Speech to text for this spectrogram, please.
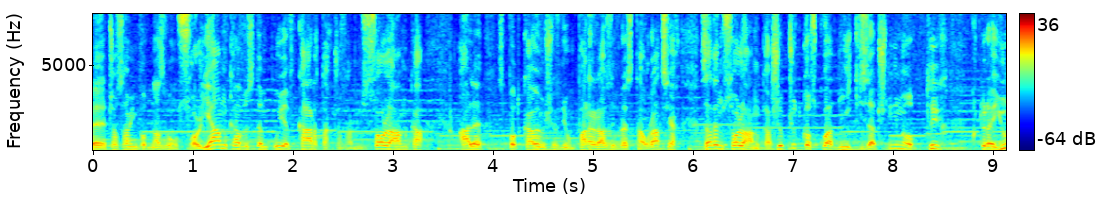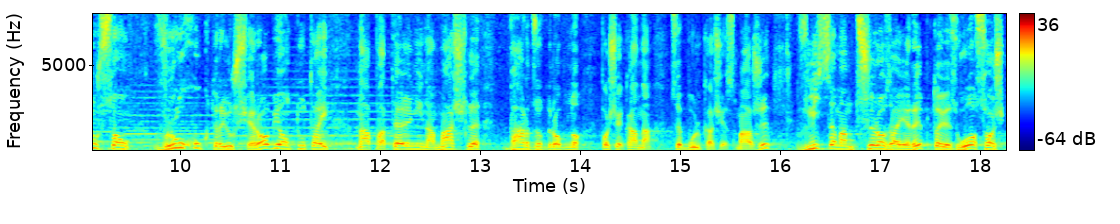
y, czasami pod nazwą solianka występuje w kartach, czasami solanka, ale spotkałem się z nią parę razy w restauracjach. Zatem solanka, szybciutko składniki. Zacznijmy od tych, które już są w ruchu, które już się robią. Tutaj na patelni, na maśle, bardzo drobno posiekana cebulka się smaży. W misce mam trzy rodzaje ryb, to jest łosoś,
